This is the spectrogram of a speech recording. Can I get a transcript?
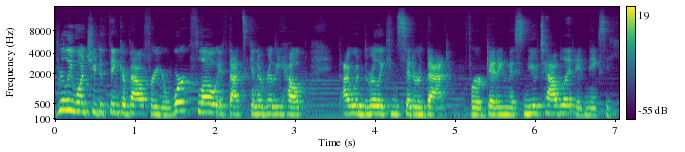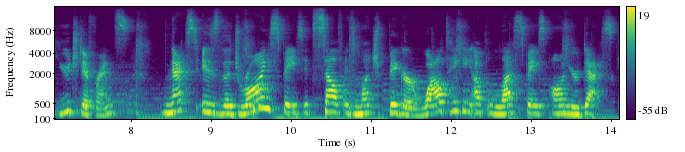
really want you to think about for your workflow, if that's gonna really help. I would really consider that for getting this new tablet. It makes a huge difference. Next is the drawing space itself is much bigger while taking up less space on your desk.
